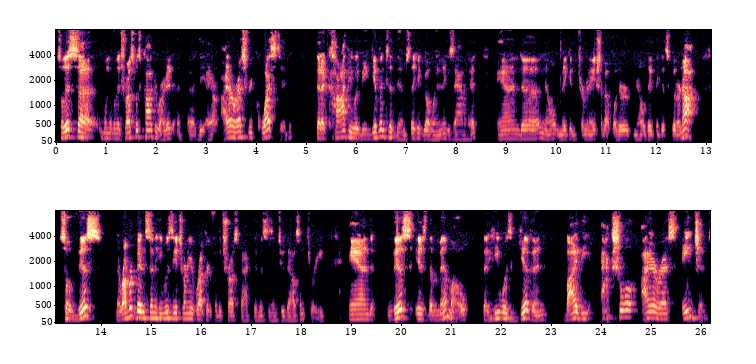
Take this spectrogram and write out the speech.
So this, uh, when, the, when the trust was copyrighted, uh, uh the IRS requested that a copy would be given to them so they could go in and examine it and uh, you know make a determination about whether you know they think it's good or not. So this now, Robert Benson, he was the attorney of record for the trust back then. This is in 2003. And this is the memo that he was given by the actual IRS agent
